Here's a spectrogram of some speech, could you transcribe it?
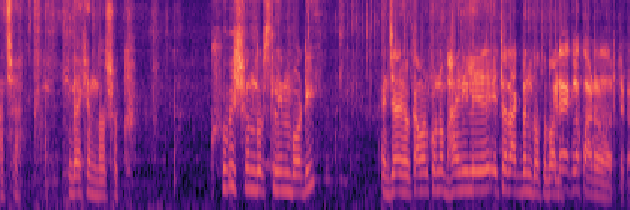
আচ্ছা দেখেন দর্শক খুবই সুন্দর স্লিম বডি যাই হোক আমার কোনো ভাই নিলে এটা রাখবেন কত এটা এক লক্ষ আঠারো হাজার টাকা।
